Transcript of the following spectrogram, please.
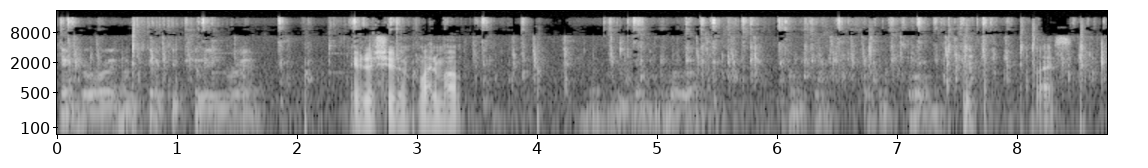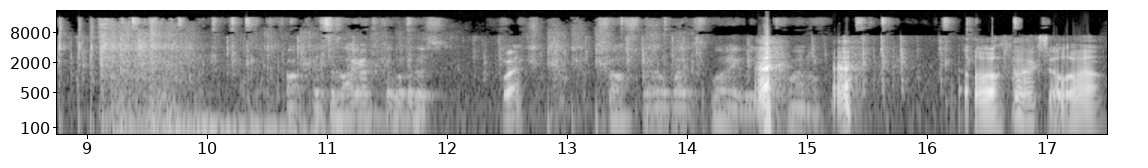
Can't go right. I'm just gonna keep shooting right. Here, just shoot him. Light him up. Yeah, he's up. I'm just gonna fucking throw him. Nice. Oh, it says I got the kill. Look at this. What? Soft style by Displqy. Got the final. LOL, folks. LOL.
